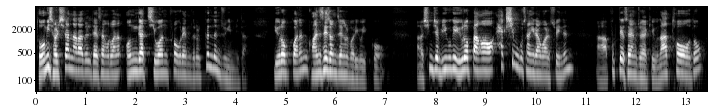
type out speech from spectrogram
도움이 절실한 나라들 대상으로 하는 온갖 지원 프로그램들을 끊는 중입니다. 유럽과는 관세 전쟁을 벌이고 있고 아, 심지어 미국의 유럽 방어 핵심 구상이라고 할 수 있는 아, 북대서양 조약 기구 나토도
